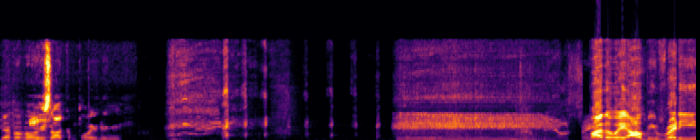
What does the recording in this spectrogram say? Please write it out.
Yeah, but Bo, he's not complaining. By the way, I'll be ready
